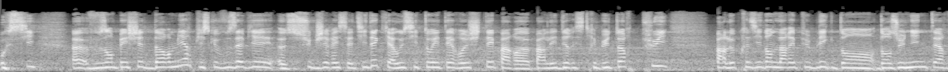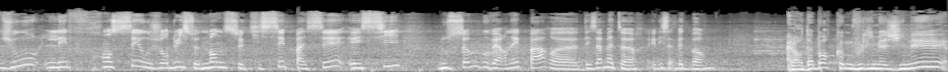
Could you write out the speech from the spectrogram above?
aussi euh, vous empêcher de dormir, puisque vous aviez suggéré cette idée qui a aussitôt été rejetée par, par les distributeurs, puis par le président de la République dans, une interview. Les Français aujourd'hui se demandent ce qui s'est passé et si nous sommes gouvernés par des amateurs. Elisabeth Borne. Alors d'abord, comme vous l'imaginez,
